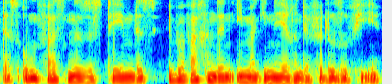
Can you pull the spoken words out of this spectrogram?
Das umfassende System des überwachenden Imaginären der Philosophie,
